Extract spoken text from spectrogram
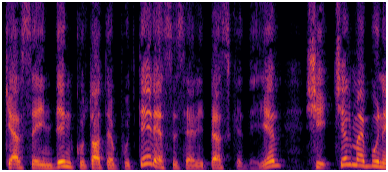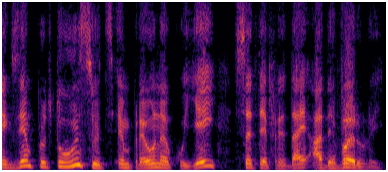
chiar să îndemn cu toată puterea să se aripească de el și, cel mai bun exemplu, tu însuți împreună cu ei să te predai adevărului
